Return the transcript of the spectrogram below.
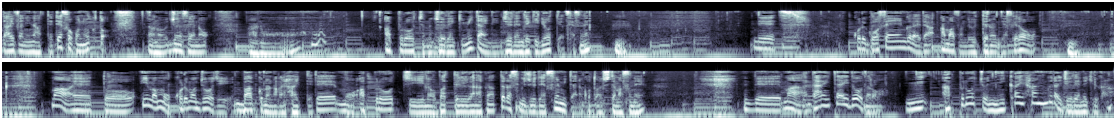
台座になってて、そこに置くと、あの、純正の、あのアップローチの充電器みたいに充電できるよってやつですね。うん、で、これ5000円ぐらいで Amazon で売ってるんですけど、うんまあ、えーと、今もうこれも常時バッグの中に入ってて、もう Apple Watch のバッテリーがなくなったらすぐ充電するみたいなことをしてますね。で、まあ、大体どうだろう。に、Apple Watch を2回半ぐらい充電できるかな。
